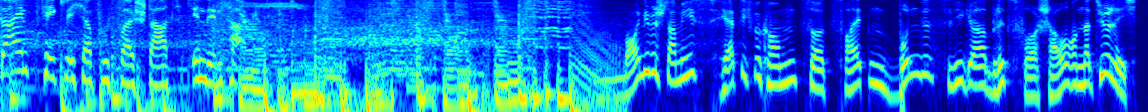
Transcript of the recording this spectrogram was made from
Dein täglicher Fußballstart in den Tag. Moin, liebe Stammis, herzlich willkommen zur zweiten Bundesliga Blitzvorschau. Und natürlich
